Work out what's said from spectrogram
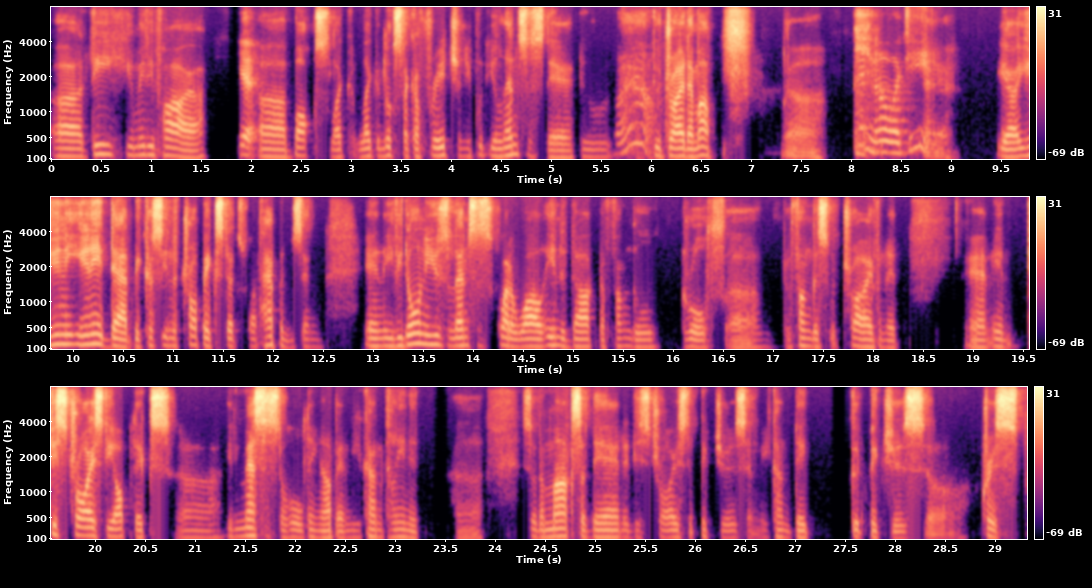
uh, dehumidifier Yeah. uh, box, like like it looks like a fridge, and you put your lenses there to Wow. to dry them up. Uh, I had no idea. Yeah. yeah you need you need that because in the tropics that's what happens and and if you don't use lenses quite a while in the dark the fungal growth uh, the fungus would thrive in it and it destroys the optics uh, it messes the whole thing up and you can't clean it uh, so the marks are there and it destroys the pictures and you can't take good pictures uh, crisp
